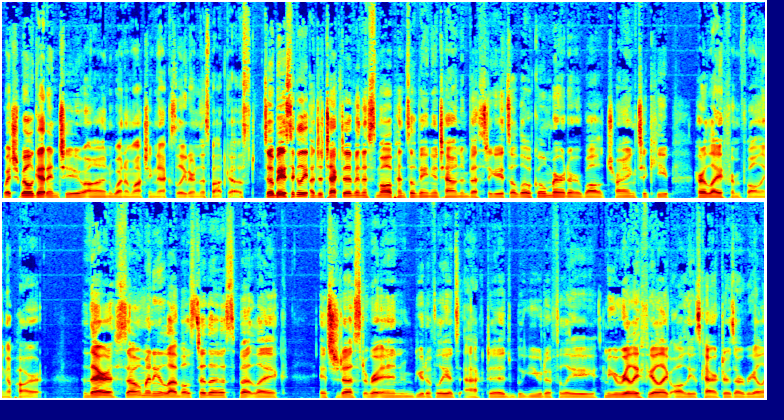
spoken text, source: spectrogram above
which we'll get into on what I'm watching next later in this podcast. So basically, a detective in a small Pennsylvania town investigates a local murder while trying to keep her life from falling apart. There are so many levels to this, but like it's just written beautifully, it's acted beautifully. You really feel like all these characters are real.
